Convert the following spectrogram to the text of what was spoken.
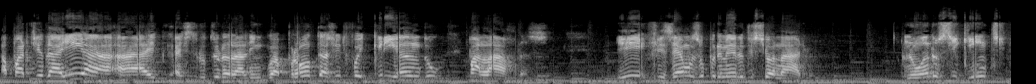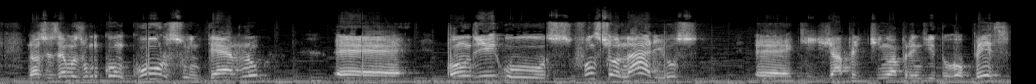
A partir daí, a, a, a, estrutura da língua pronta, a gente foi criando palavras e fizemos o primeiro dicionário. No ano seguinte, nós fizemos um concurso interno é, onde os funcionários é, que já tinham aprendido ropês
